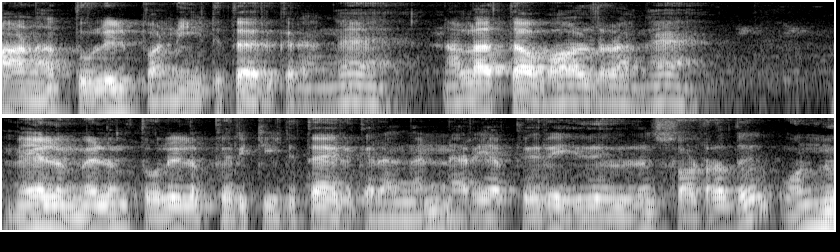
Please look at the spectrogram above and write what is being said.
ஆனால் தொழில் பண்ணிக்கிட்டு தான் இருக்கிறாங்க. நல்லா தான் வாழ்கிறாங்க மேலும் மேலும் தொழிலை பெருக்கிட்டு தான் இருக்கிறாங்கன்னு நிறையா பேர் இது சொல்கிறது ஒன்று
